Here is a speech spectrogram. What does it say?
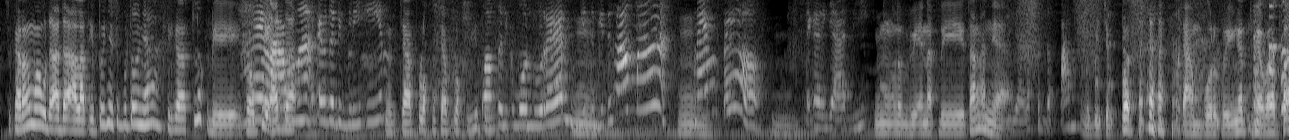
sekarang mah udah ada alat itunya sebetulnya tinggal celuk di Shopee Eh, ada lama saya udah dibeliin. caplok caplok gitu Waktu di kebun duren, gitu-gitu lama. Hmm. Nempel. Saya kagak jadi. memang lebih enak di tangan ya Iyalah ke depan. lebih cepet campur keringet nggak apa-apa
